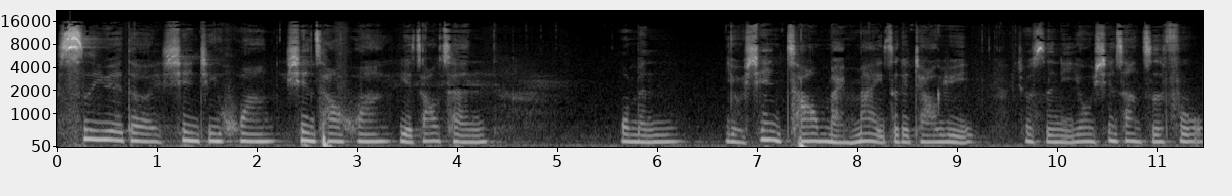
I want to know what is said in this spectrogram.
四月的现金荒、现钞荒也造成我们有现钞买卖这个交易，就是你用线上支付，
